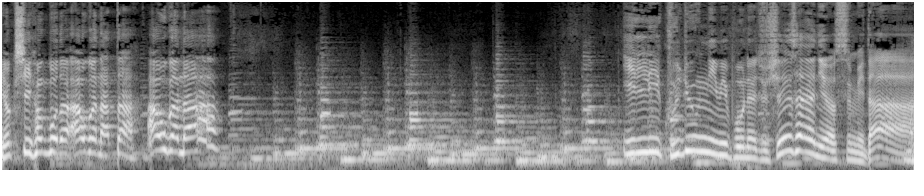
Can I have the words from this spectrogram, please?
역시 형보다 아우가 낫다. 아우가 나. 1296님이 보내주신 사연이었습니다.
